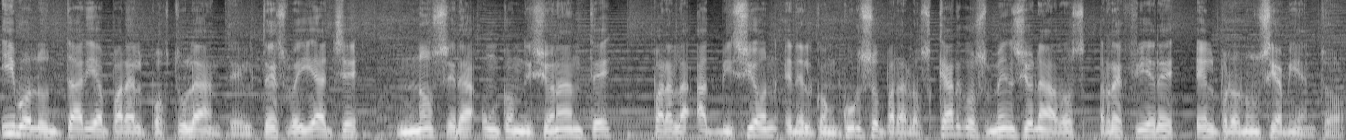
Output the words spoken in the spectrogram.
y voluntaria para el postulante. El test VIH no será un condicionante para la admisión en el concurso para los cargos mencionados, refiere el pronunciamiento.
